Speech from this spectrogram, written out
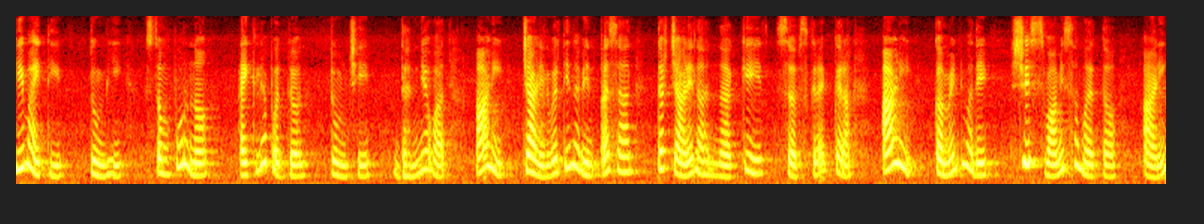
ही माहिती तुम्ही संपूर्ण ऐकल्याबद्दल तुमचे धन्यवाद. आणि चॅनेलवरती नवीन असाल तर चॅनेलला नक्कीच सबस्क्राईब करा आणि कमेंटमध्ये श्री स्वामी समर्थ आणि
